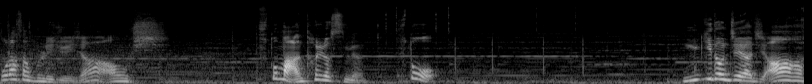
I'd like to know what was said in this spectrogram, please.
호라상 분리주의자? 아우씨. 수도만 안 털렸으면. 수도 옮기던지 해야지. 아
